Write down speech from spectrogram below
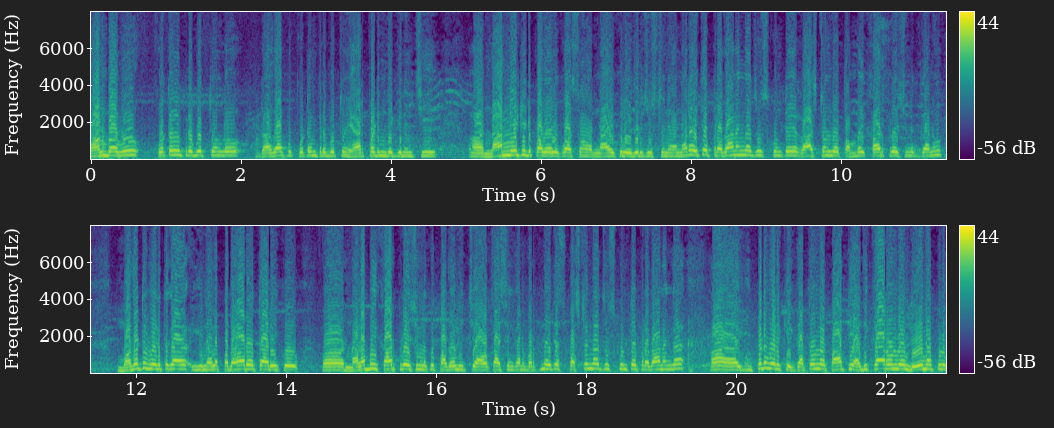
రానుబాబు కూటమి ప్రభుత్వంలో దాదాపు కూటమి ప్రభుత్వం ఏర్పడిన దగ్గర నుంచి నామినేటెడ్ పదవుల కోసం నాయకులు ఎదురు చూస్తూనే ఉన్నారు. అయితే ప్రధానంగా చూసుకుంటే రాష్ట్రంలో తొంభై కార్పొరేషన్లకు గాను మొదటి విడతగా ఈ నెల పదహారో తారీఖు నలభై కార్పొరేషన్లకు పదవులు ఇచ్చే అవకాశం కనబడుతుంది. అయితే స్పష్టంగా చూసుకుంటే ప్రధానంగా ఇప్పటివరకు గతంలో పార్టీ అధికారంలో లేనప్పుడు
